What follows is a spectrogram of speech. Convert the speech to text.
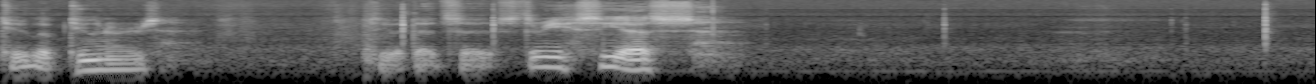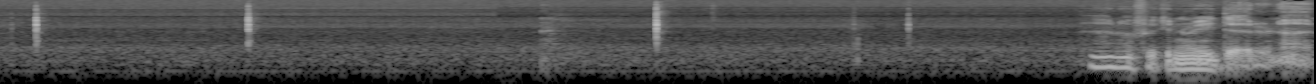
Tulip tuners see what that says. 3CS. I don't know if we can read that or not.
